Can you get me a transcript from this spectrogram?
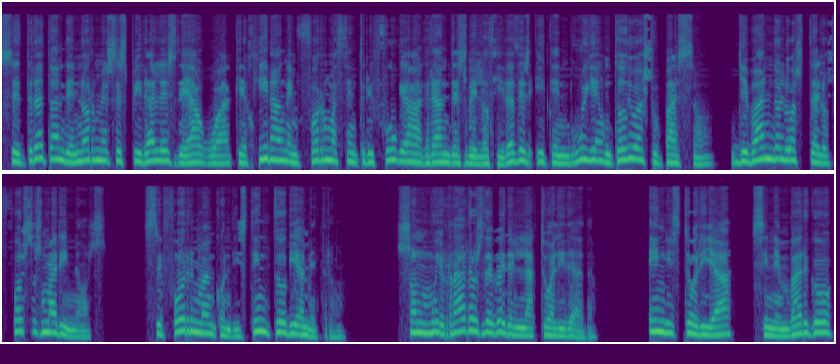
Se tratan de enormes espirales de agua que giran en forma centrífuga a grandes velocidades y que engullen todo a su paso, llevándolo hasta los fosos marinos. Se forman con distinto diámetro. Son muy raros de ver en la actualidad. En historia, sin embargo,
